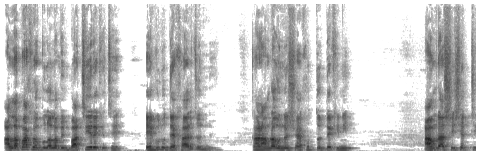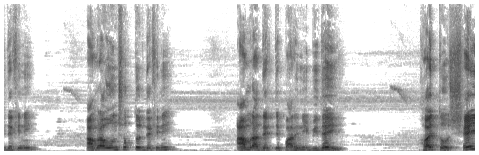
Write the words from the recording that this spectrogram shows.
আল্লাহ পাক রব্বুল আলমিন বাঁচিয়ে রেখেছে এগুলো দেখার জন্য। কারণ আমরা উনিশশো একাত্তর দেখিনি, আমরা ছেষট্টি দেখিনি, আমরা উনসত্তর দেখিনি আমরা দেখতে পারিনি বিধেই হয়তো সেই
